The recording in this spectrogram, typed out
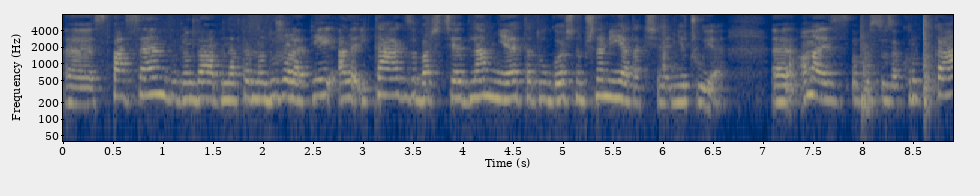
E, Z pasem wyglądałaby na pewno dużo lepiej, ale i tak, zobaczcie, dla mnie ta długość, no przynajmniej ja tak się nie czuję. E, Ona jest po prostu za krótka.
